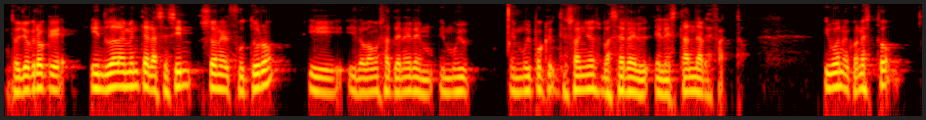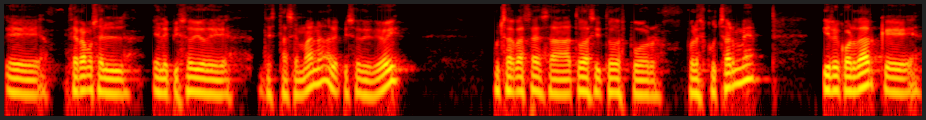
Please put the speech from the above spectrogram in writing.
Entonces yo creo que indudablemente las eSIM son el futuro y, lo vamos a tener en, en muy en muy poquitos años va a ser el, estándar de facto. Y bueno, con esto eh, cerramos el, episodio de, esta semana, el episodio de hoy. Muchas gracias a todas y todos por, escucharme y recordar que,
